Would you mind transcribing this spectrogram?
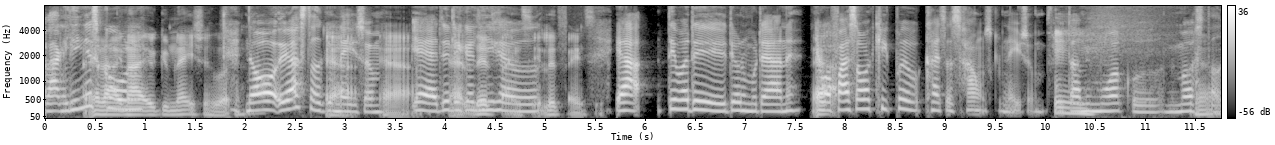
Var en Eller, nej, gymnasie hedder det. Nå, Ørsted Gymnasium. Ja, ja, det ligger lidt lige herude. fancy, Lidt fancy. Ja, det var det, det var det moderne. Jeg Ja. var faktisk over at kigge på Christianshavns Gymnasium, fordi mm. der er min mor gået, og min mor Ja.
